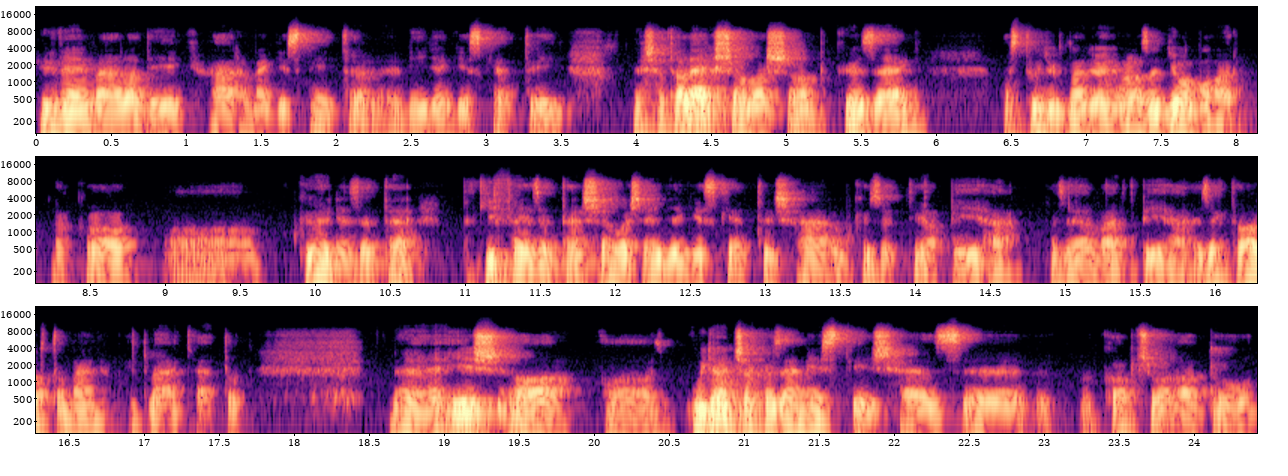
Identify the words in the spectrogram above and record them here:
hüvelyváladék 3,4-től 4,2-ig, és hát a legsavasabb közeg, azt tudjuk nagyon jól, az a gyomornak a, a környezete, kifejezetten savas 1,2 és 3 közötti a pH, az elvárt pH. Ezek tartományok, mint látjátok. És a, a, ugyancsak az emésztéshez kapcsolható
